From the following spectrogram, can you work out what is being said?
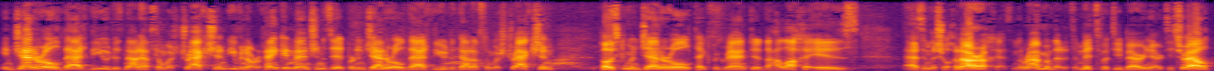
In general, that view does not have so much traction. Even Rav Henkin mentions it, but in general, that view does not have so much traction. Poskim in general take for granted the halacha is, as in the Shulchan Aruch, as in the Rambam, that it's a mitzvah to be buried in Eretz Yisrael.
